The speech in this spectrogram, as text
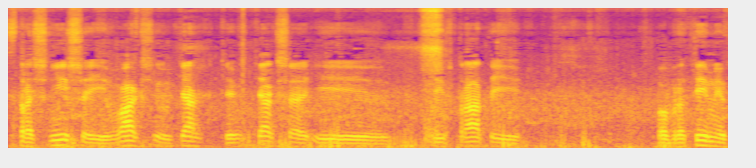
страшніше і вакше, тяг, тягше, і ці втрати побратимів.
